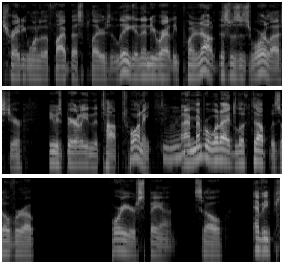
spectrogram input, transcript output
trading one of the five best players in the league, and then you rightly pointed out this was his war last year. He was barely in the top 20 and I remember what I had looked up was over a four year span. So MVP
